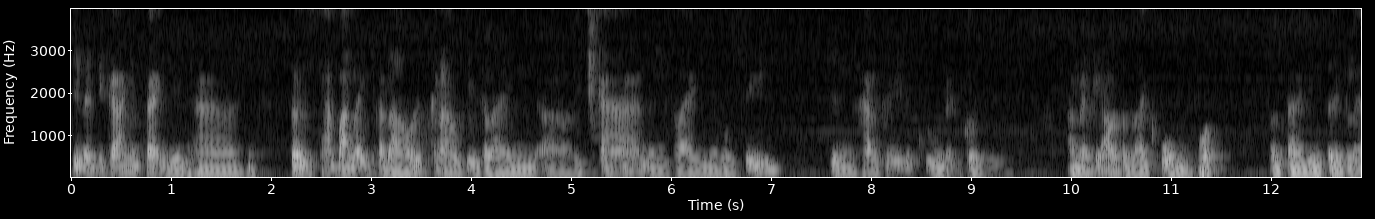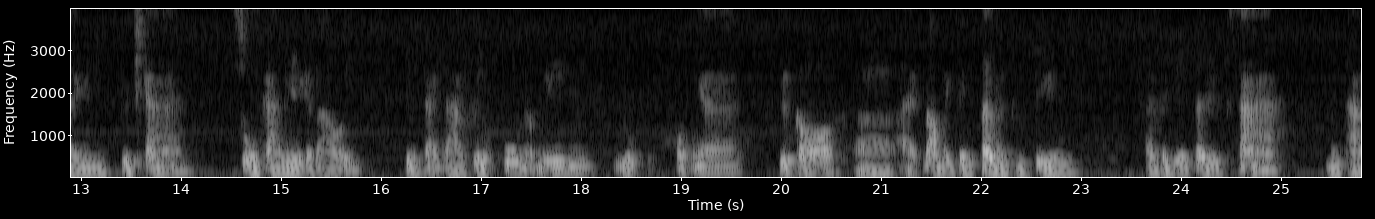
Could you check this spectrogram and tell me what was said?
ជានិច្ចការខ្ញុំតែនិយាយថា ទៅស្ថាប័នអីក៏ដោយក្រៅពីកន្លែងរាជការនិងកន្លែងរុស្ស៊ីយើងហៅគេលោកគ្រូអ្នកគ្រូអានេះគេឲ្យតម្លៃខ្ពស់បំផុតប៉ុន្តែយើងទៅកន្លែងរាជការសួងការងារក៏ដោយយើងតែងតែហៅគេលោកគ្រូអ្នកមីងលោកអុកញ៉ាឬក៏អាយដាមអីចឹងទៅលើទីទាវហើយបើយើងទៅផ្សារមិនថា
